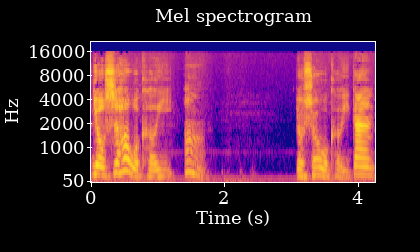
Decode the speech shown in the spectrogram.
有时候我可以，嗯，有时候我可以，但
